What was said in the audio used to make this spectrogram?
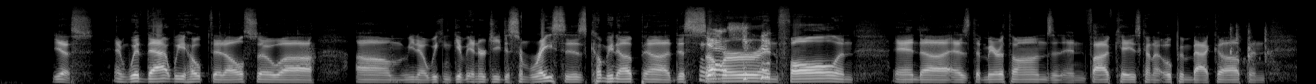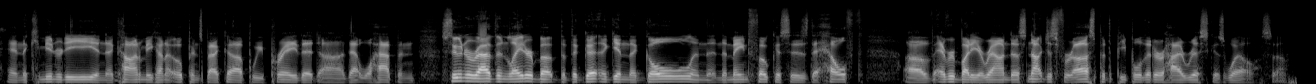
Yes. And with that we hope that also uh, um, you know we can give energy to some races coming up uh, this summer yes. and fall and and uh, as the marathons and, and 5ks kind of open back up and and the community and the economy kind of opens back up, we pray that uh, that will happen sooner rather than later. But but the again the goal and the, and the main focus is the health of everybody around us, not just for us, but the people that are high risk as well. So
